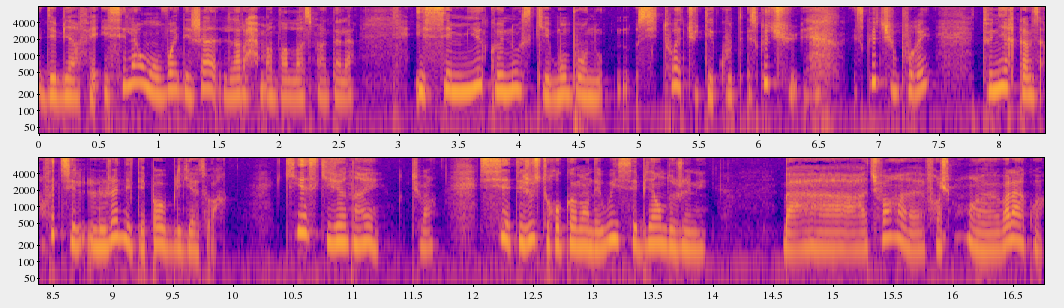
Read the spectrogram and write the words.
de bienfaits. Et c'est là où on voit déjà la rahmat d'Allah Il sait mieux que nous ce qui est bon pour nous. Si toi tu t'écoutes, est-ce que tu, est-ce que tu pourrais tenir comme ça? En fait, le jeûne n'était pas obligatoire, qui est-ce qui jeûnerait Tu vois? Si c'était juste recommandé, oui, c'est bien de jeûner. Bah, tu vois, euh, franchement, euh, voilà quoi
